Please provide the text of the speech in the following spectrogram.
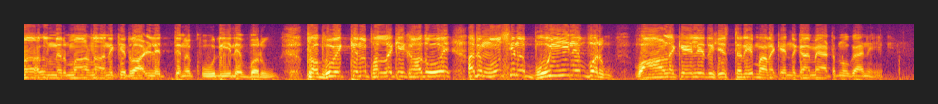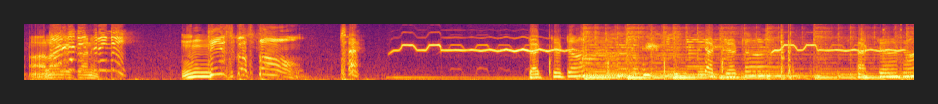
మహల్ నిర్మాణానికి రాళ్ళెత్తిన కూలీలెవ్వరు? ప్రభువెక్కిన పల్లకి కాదు అది మోసిన బోయీలెవ్వరు? వాళ్ళకే లేదు హిస్టరీ మనకెందుకు నువ్వు గాని? అలాగే కానీ. తీసుకొస్తాం. ఛే, టట్టటా, టట్టటా, టట్టటా.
